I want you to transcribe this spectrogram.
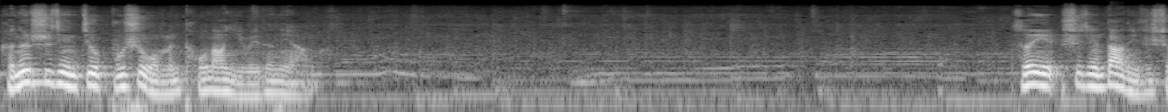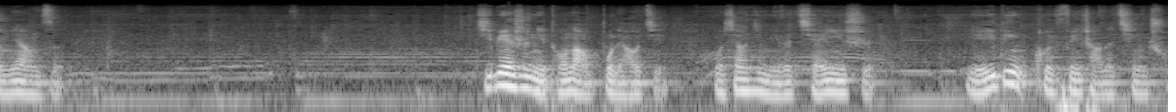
很多事情就不是我们头脑以为的那样了。所以，事情到底是什么样子？即便是你头脑不了解，我相信你的潜意识也一定会非常的清楚。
